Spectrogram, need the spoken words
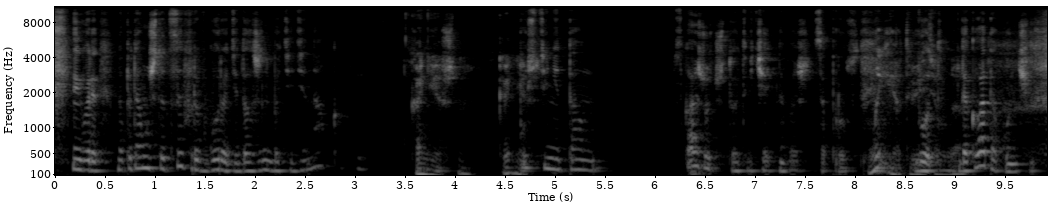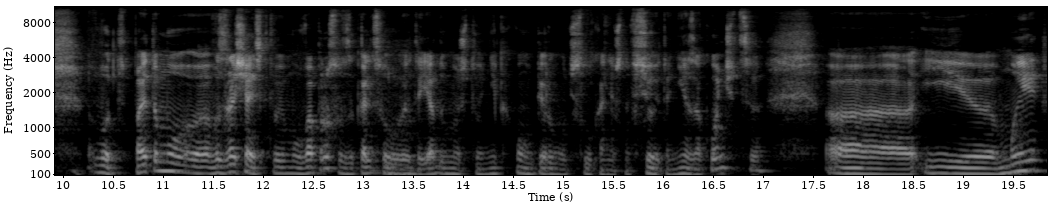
и говорят, ну потому что цифры в городе должны быть одинаковые. Конечно, конечно. Пусть они там скажут, что отвечать на ваш запрос. Мы и ответим, Вот, да. доклад окончен. Вот, поэтому, э, возвращаясь к твоему вопросу, закольцовывая это, я думаю, что никакому первому числу, конечно, все это не закончится. Э, И мы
